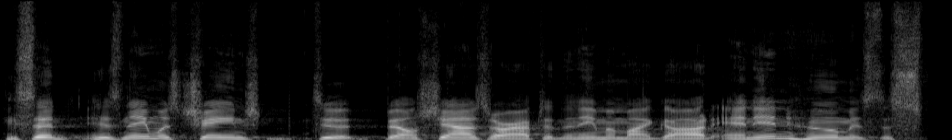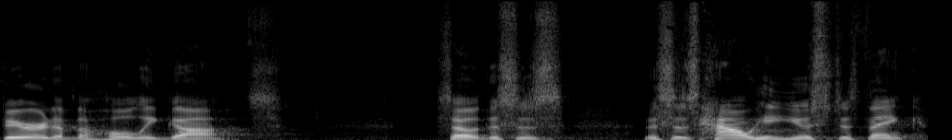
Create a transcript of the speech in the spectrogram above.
He said his name was changed to Belteshazzar after the name of my God, and in whom is the spirit of the holy gods. So this is, this is how he used to think.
